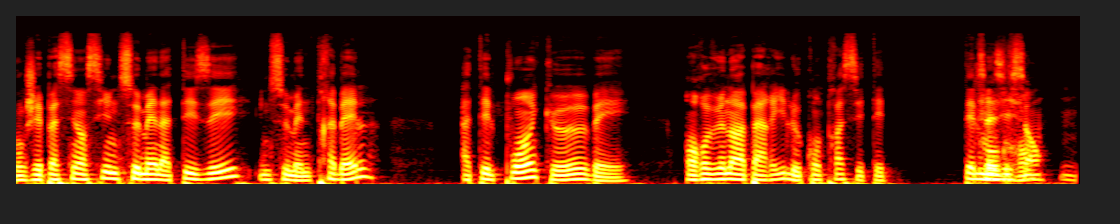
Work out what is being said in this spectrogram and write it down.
Donc j'ai passé ainsi une semaine à Thésée, une semaine très belle, à tel point que ben, en revenant à Paris, le contraste était tellement grand Saisissant. Mhm.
